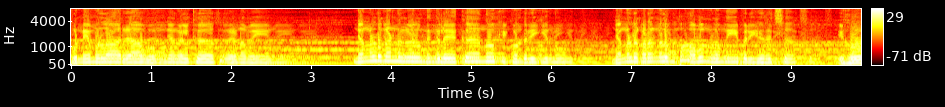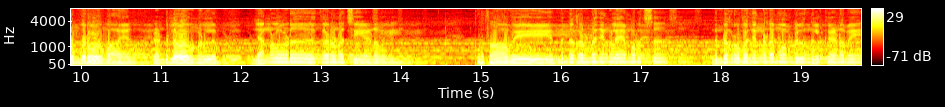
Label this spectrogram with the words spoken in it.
പുണ്യമുള്ള രാവും ഞങ്ങൾക്ക് തരണമേ. ഞങ്ങളുടെ കണ്ണുകൾ നിങ്ങളിലേക്ക് നോക്കിക്കൊണ്ടിരിക്കുന്നു. ഞങ്ങളുടെ കടങ്ങളും പാപങ്ങളും നീ പരിഹരിച്ച്. ഇഹവും പരവുമായ രണ്ട് ലോകങ്ങളിലും ഞങ്ങളോട് കരുണ ചെയ്യണമേ. കർത്താവേ നിന്റെ കരുണ ഞങ്ങളെ മറിച്ച്. നിന്റെ കൃപ ഞങ്ങളുടെ മുമ്പിൽ നിൽക്കണമേ.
